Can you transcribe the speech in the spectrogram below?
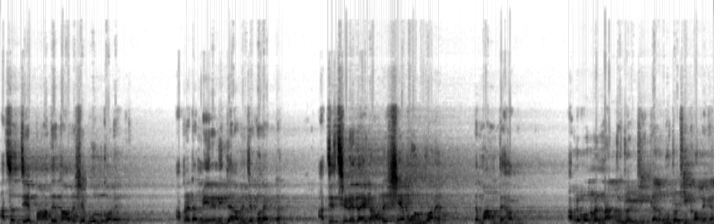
আচ্ছা যে বাঁধে তাহলে সে ভুল করে। আপনার এটা মেনে নিতে হবে যে কোনো একটা। আর যে ছেড়ে দেয় না হলে সে ভুল করে মানতে হবে। আপনি বলবেন, না, দুটোই ঠিক। কেন? দুটো ঠিক হবে কেন?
